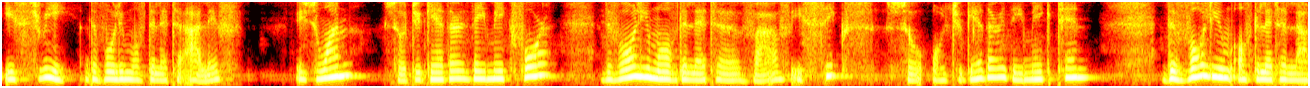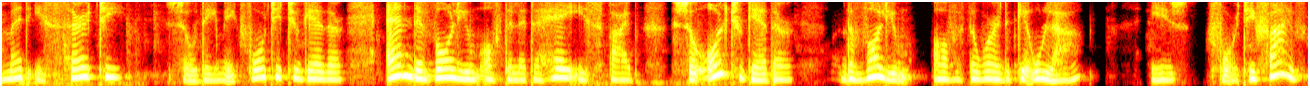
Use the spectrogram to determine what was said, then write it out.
is 3. The volume of the letter Aleph is 1. So together they make 4. The volume of the letter Vav is 6. So altogether they make 10. The volume of the letter Lamed is 30. So they make 40 together. And the volume of the letter He is 5. So altogether the volume of the word Geula is 45.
